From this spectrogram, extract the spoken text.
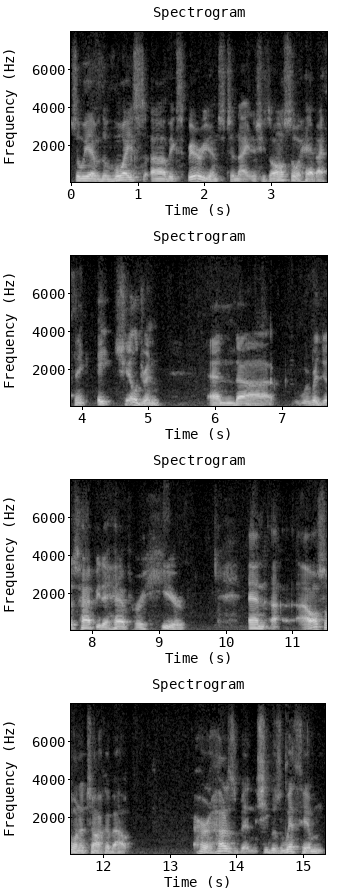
So we have the voice of experience tonight. And she's also had, I think, eight children. And uh, we're just happy to have her here. And uh, I also want to talk about her husband. She was with him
